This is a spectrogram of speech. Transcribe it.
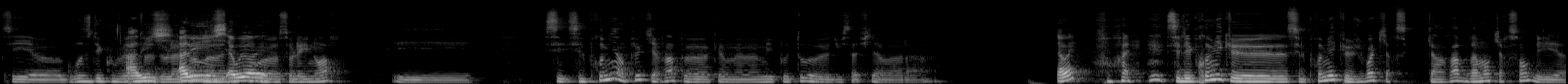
C'est euh, grosse découverte Ah oui, de ah l'album oui, euh, du ah oui, coup, ouais. euh, Soleil Noir. Et c'est c'est le premier un peu qui rappe euh, comme euh, mes potos euh, du Saphir. là. Ah ouais? Ouais, c'est les premiers que c'est le premier que je vois qui res- qui a un rap vraiment qui ressemble et euh,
